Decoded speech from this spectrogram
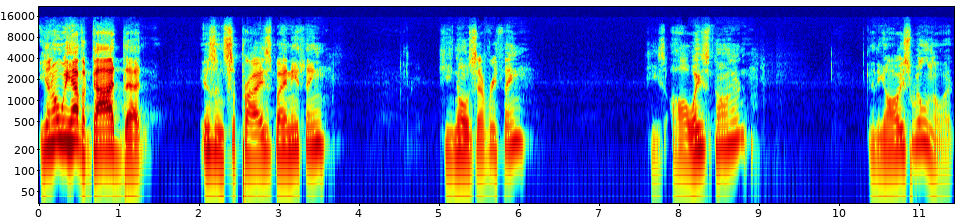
You know, we have a God that isn't surprised by anything, He knows everything. He's always known it, and He always will know it.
